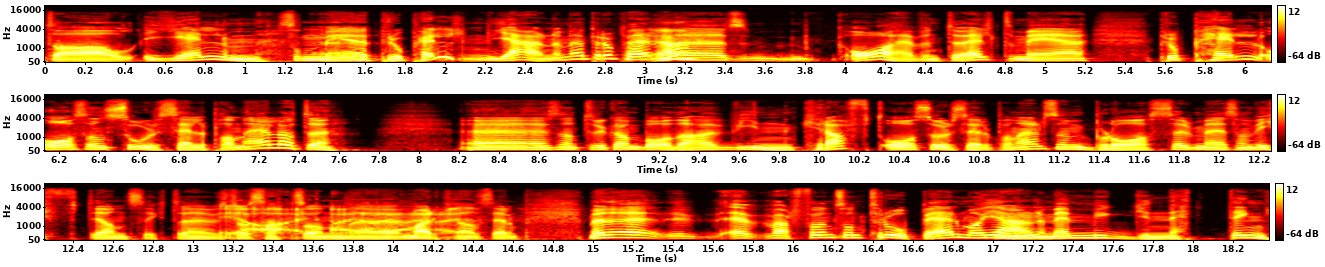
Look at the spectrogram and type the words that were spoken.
Dal-hjelm. Sånn med propell. Gjerne med propell. Ja. Og eventuelt med propell og sånn solcellepanel, vet du. Eh, Sånn at du kan både ha vindkraft og solcellepanel som blåser med sånn vifte i ansiktet. Hvis du har sett sånn ja, ja, ja, eh, ja. marknadshjelm. Men eh, i hvert fall en sånn tropehjelm, og gjerne Mm. med myggnetting.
